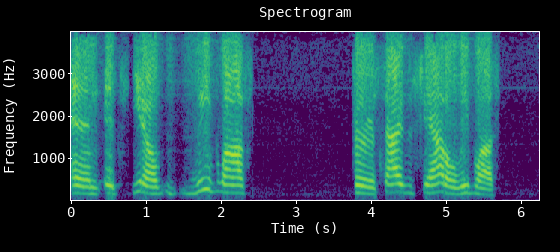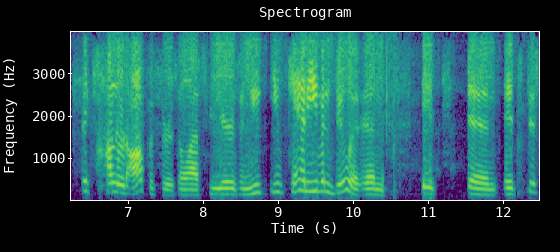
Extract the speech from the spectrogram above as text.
And it's you know we've lost for size of Seattle, we've lost 600 officers in the last few years, and you you can't even do it, and it's and it's just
